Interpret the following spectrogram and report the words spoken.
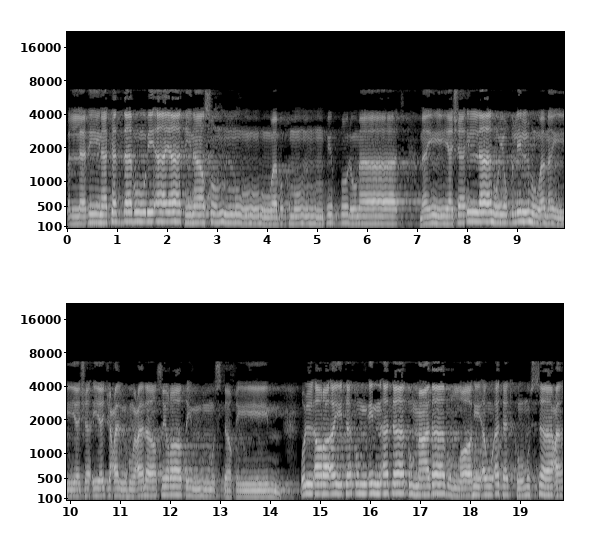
والذين كذبوا بآياتنا صم وبكم في الظلمات. من يشاء الله يضلله ومن يشاء يجعله على صراط مستقيم. قل أرأيتكم إن أتاكم عذاب الله أو أتتكم الساعة؟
